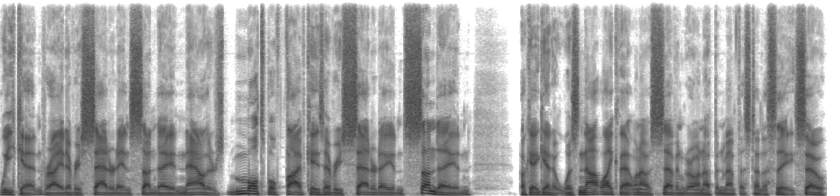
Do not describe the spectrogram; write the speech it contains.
weekend, right? Every Saturday and Sunday, and now there's multiple 5Ks every Saturday and Sunday. And okay, again, it was not like that when I was seven growing up in Memphis, Tennessee. So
